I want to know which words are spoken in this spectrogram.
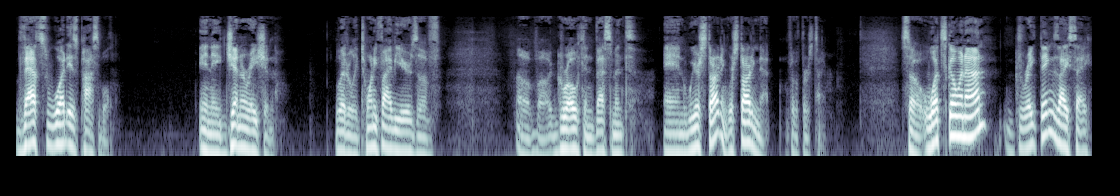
that's what is possible in a generation, literally 25 years of of uh, growth investment, and we're starting. We're starting that for the first time. So what's going on? Great things, I say.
